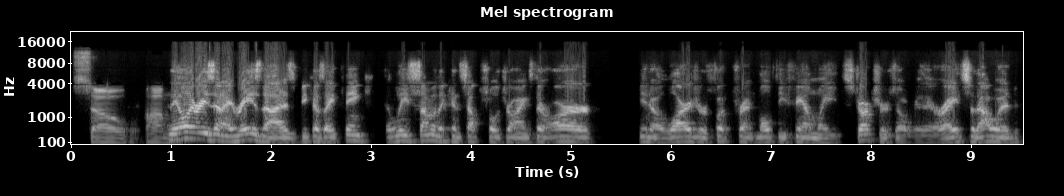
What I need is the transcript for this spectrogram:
So um, the only reason I raise that is because I think at least some of the conceptual drawings there are, you know, larger footprint multifamily structures over there, right? So that would,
